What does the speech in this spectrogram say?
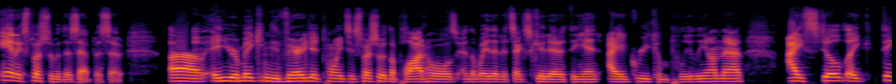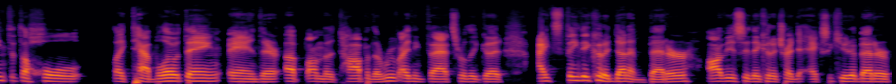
and especially with this episode. Um, and you're making very good points, especially with the plot holes and the way that it's executed at the end. I agree completely on that. I still like think that the whole like tableau thing and they're up on the top of the roof. I think that's really good. I think they could have done it better. Obviously, they could have tried to execute it better.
